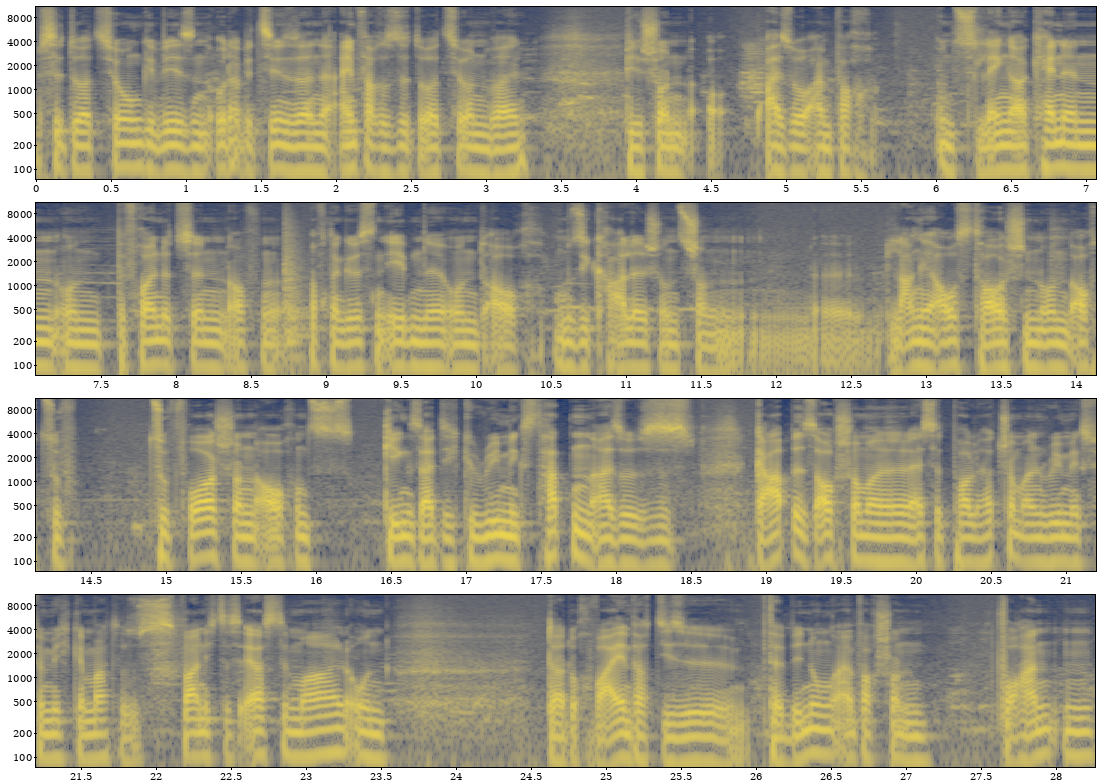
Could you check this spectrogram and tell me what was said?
Situation gewesen oder beziehungsweise eine einfache Situation, weil wir schon also einfach uns länger kennen und befreundet sind auf, auf einer gewissen Ebene und auch musikalisch uns schon äh, lange austauschen und auch zu, zuvor schon auch uns gegenseitig geremixed hatten. Also es ist, gab es auch schon mal, Acid Paul hat schon mal einen Remix für mich gemacht. Also es war nicht das erste Mal und dadurch war einfach diese Verbindung einfach schon vorhanden.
